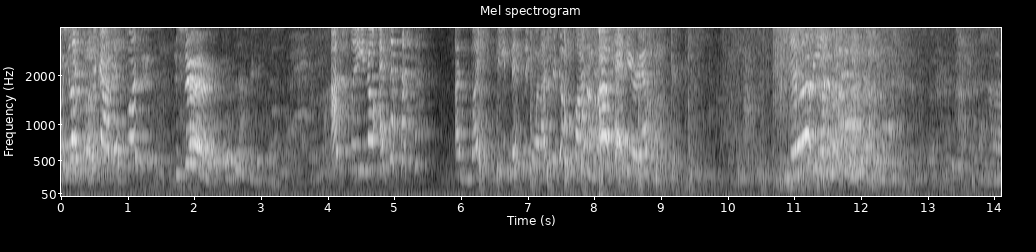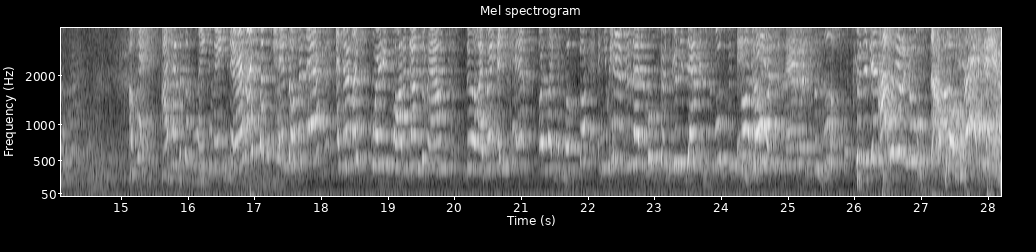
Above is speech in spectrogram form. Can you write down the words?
Would you like to check out this one? Sure. Actually, you know, I I might be missing one. I should go find it. Okay, dearie. okay. Never read. Okay, I have a complaint to make. There are like some kids over there and they're like squirting water guns around the library and you can't or like the bookstore and you can't do that in bookstore. It's gonna damage your books. It's It's not going okay. to damage the books. It's gonna damage I'm gonna go stop them right now.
